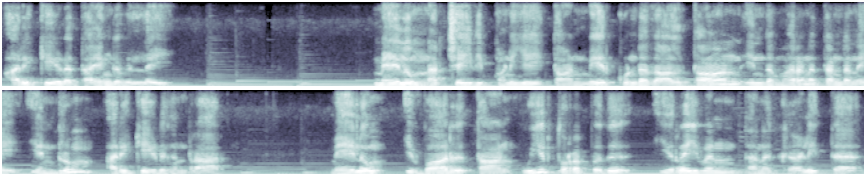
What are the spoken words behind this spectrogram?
அறிக்கையிட தயங்கவில்லை. மேலும் நற்செய்தி பணியை தான் மேற்கொண்டதால் தான் இந்த மரண தண்டனை என்றும் அறிக்கையிடுகின்றார். மேலும் இவ்வாறு தான் உயிர் துறப்பது இறைவன் தனக்கு அளித்த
